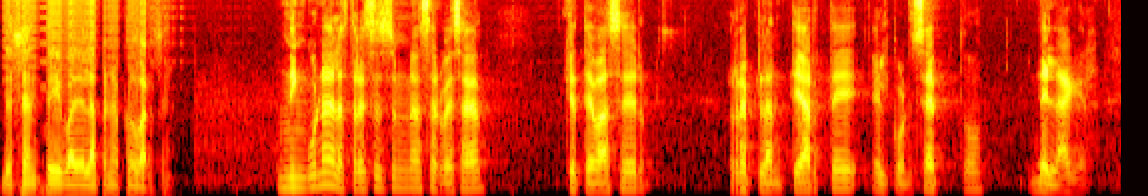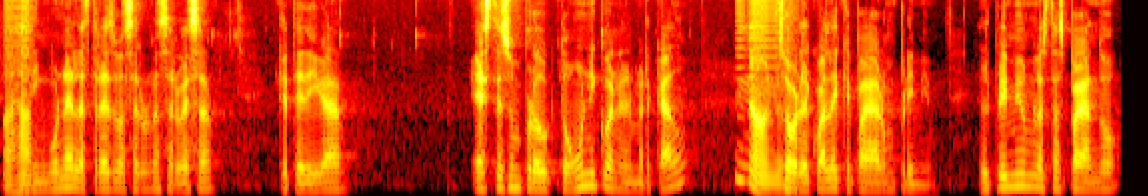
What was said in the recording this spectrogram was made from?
decente y vale la pena probarse. Ninguna de las tres es una cerveza que te va a hacer replantearte el concepto de lager. Ajá. Ninguna de las tres va a ser una cerveza que te diga, este es un producto único en el mercado No, no. sobre el cual hay que pagar un premium. El premium lo estás pagando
